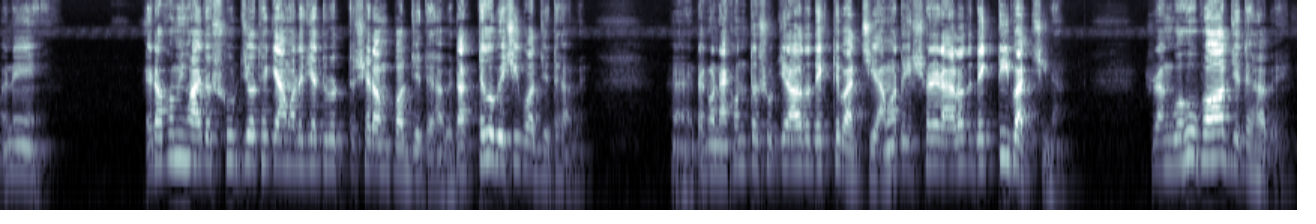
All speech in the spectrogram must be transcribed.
মানে এরকমই হয়তো সূর্য থেকে আমাদের যে দূরত্ব সেরম পথ যেতে হবে। তার থেকেও বেশি পথ যেতে হবে। হ্যাঁ দেখুন এখন তো সূর্যের আলো তো দেখতে পাচ্ছি। আমরা তো ঈশ্বরের আলো তো দেখতেই পাচ্ছি না। সুতরাং বহু পথ যেতে হবে।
